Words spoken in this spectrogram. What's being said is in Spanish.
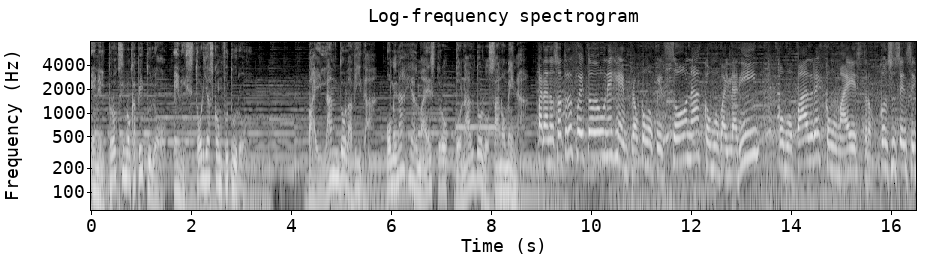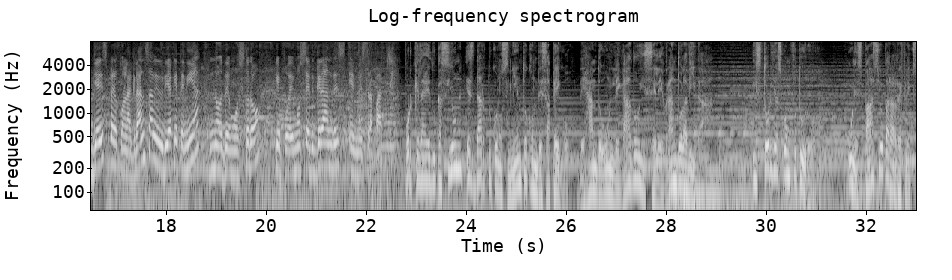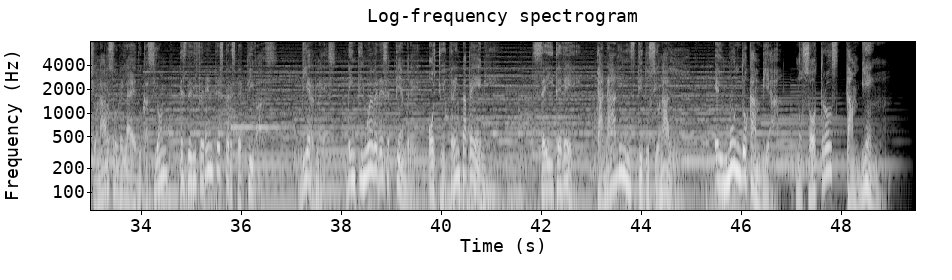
En el próximo capítulo, en Historias con Futuro. Bailando la Vida. Homenaje al maestro Donaldo Lozano Mena. Para nosotros fue todo un ejemplo como persona, como bailarín, como padre, como maestro. Con su sencillez, pero con la gran sabiduría que tenía, nos demostró que podemos ser grandes en nuestra patria. Porque la educación es dar tu conocimiento con desapego, dejando un legado y celebrando la vida. Historias con futuro. Un espacio para reflexionar sobre la educación desde diferentes perspectivas. Viernes, 29 de septiembre, 8 y 30 pm. CITV, Canal Institucional. El mundo cambia. Nosotros también.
